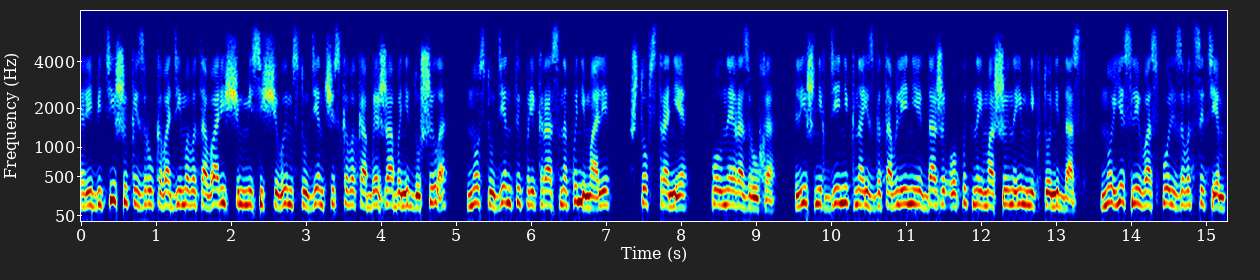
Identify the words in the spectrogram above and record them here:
Ребятишек из руководимого товарищем Месищевым студенческого КБ жаба не душила, но студенты прекрасно понимали, что в стране полная разруха, лишних денег на изготовление даже опытной машины им никто не даст. Но если воспользоваться тем,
